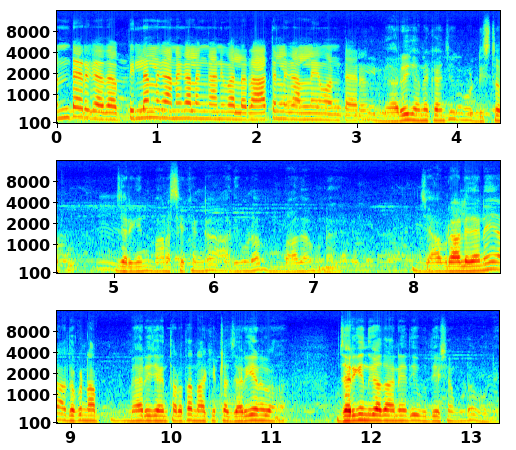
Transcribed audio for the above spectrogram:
అంటారు కదా పిల్లల్ని కనగలం కానీ వాళ్ళ రాతలు కనలేమంటారు. ఈ మ్యారేజ్ అనకాంచి డిస్టర్బ్ జరిగింది మానసికంగా అది కూడా బాధ ఉన్నది. జాబ్ రాలేదని అదొక నా మ్యారేజ్ అయిన తర్వాత నాకు ఇట్లా జరిగాను కదా జరిగింది కదా అనేది ఉద్దేశం కూడా ఉండే.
